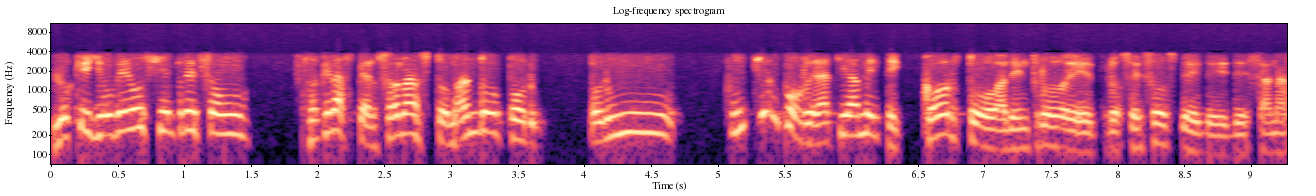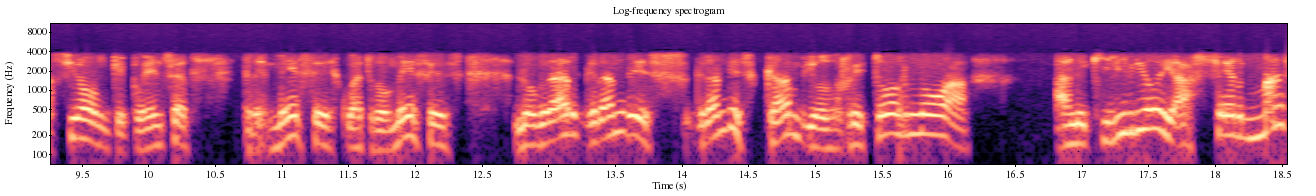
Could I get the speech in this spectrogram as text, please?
lo que yo veo siempre son, son que las personas tomando por, por un, un tiempo relativamente corto adentro de procesos de, de, sanación, que pueden ser tres meses, cuatro meses, lograr grandes, grandes cambios, retorno a, al equilibrio y a ser más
